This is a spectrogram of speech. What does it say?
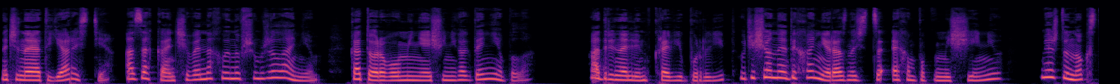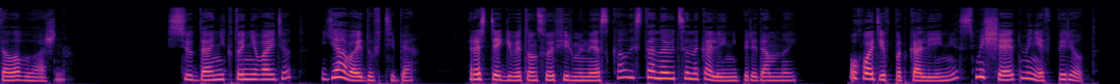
Начиная от ярости, а заканчивая нахлынувшим желанием, которого у меня еще никогда не было. Адреналин в крови бурлит, учащенное дыхание разносится эхом по помещению, между ног стало влажно. «Сюда никто не войдет? Я войду в тебя», Растягивает он свой фирменный оскал и становится на колени передо мной. Ухватив под колени, смещает меня вперед.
